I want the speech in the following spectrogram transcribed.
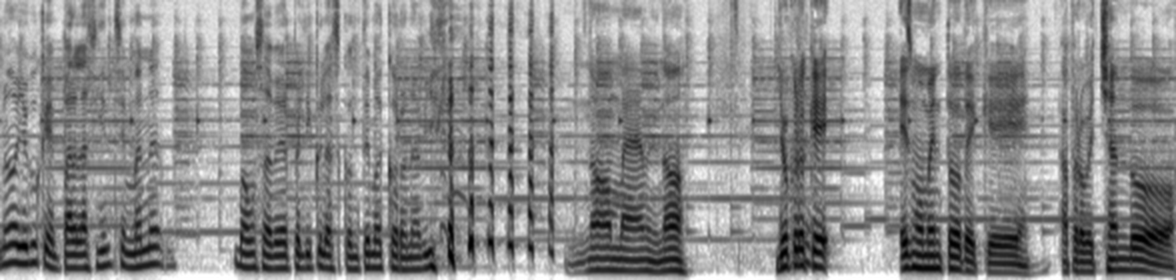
No, yo creo que para la siguiente semana vamos a ver películas con tema coronavirus. No, mames, no. Yo creo que es momento de que aprovechando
